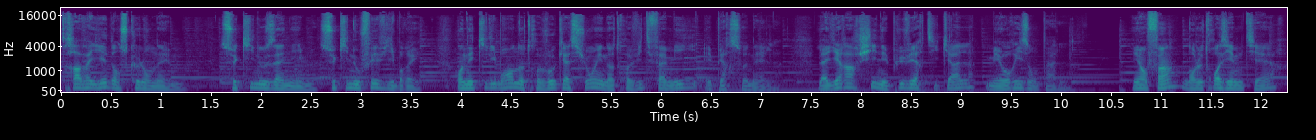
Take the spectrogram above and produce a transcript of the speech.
travailler dans ce que l'on aime, ce qui nous anime, ce qui nous fait vibrer, en équilibrant notre vocation et notre vie de famille et personnelle. La hiérarchie n'est plus verticale, mais horizontale. Et enfin, dans le troisième tiers,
